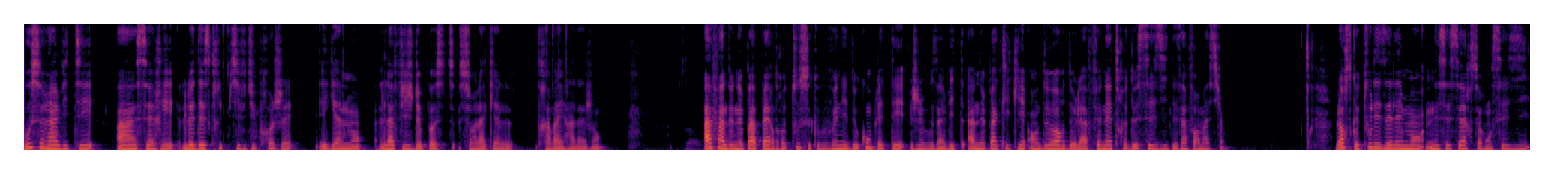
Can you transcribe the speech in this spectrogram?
Vous serez invité à insérer le descriptif du projet, également la fiche de poste sur laquelle travaillera l'agent. Afin de ne pas perdre tout ce que vous venez de compléter, je vous invite à ne pas cliquer en dehors de la fenêtre de saisie des informations. Lorsque tous les éléments nécessaires seront saisis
